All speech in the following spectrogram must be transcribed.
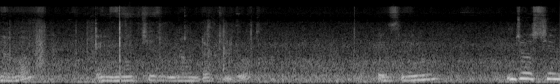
দেখো এই নিচের নামটা কি গো? এসিং জসিম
